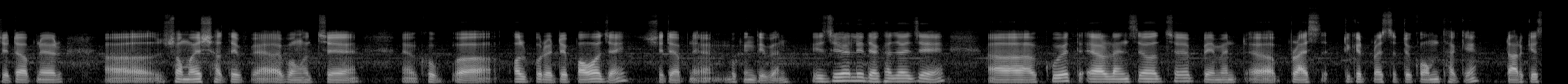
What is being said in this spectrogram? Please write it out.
যেটা আপনার সময়ের সাথে এবং হচ্ছে খুব অল্প রেটে পাওয়া যায়, সেটা আপনি বুকিং দিবেন। ইউজুয়ালি দেখা যায় যে কুয়েত এয়ারলাইন্সে হচ্ছে পেমেন্ট প্রাইস টিকিট প্রাইস একটু কম থাকে। টার্কিশ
